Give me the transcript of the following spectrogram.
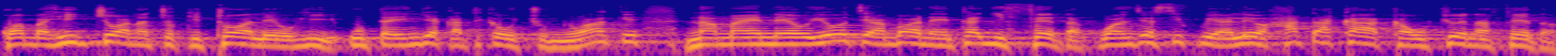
kwamba hicho anachokitoa leo hii utaingia katika uchumi wake na maeneo yote ambayo anahitaji fedha. Kuanzia siku ya leo hata kaa akaukiwe na fedha.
